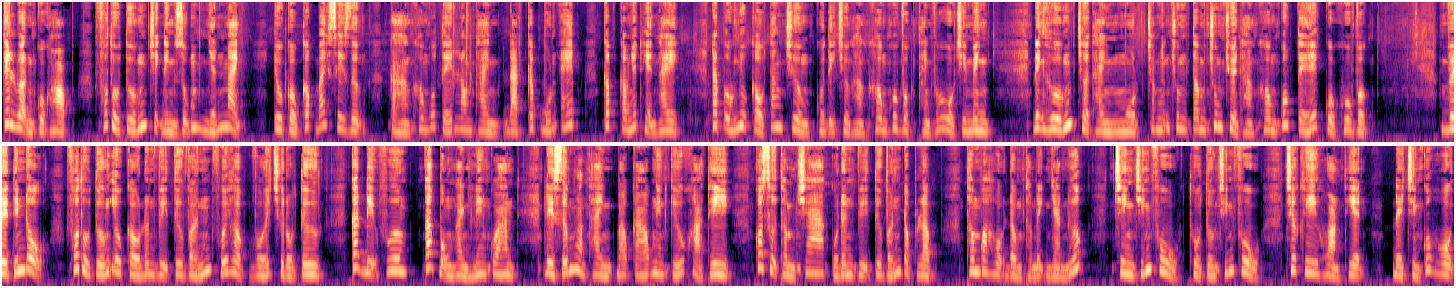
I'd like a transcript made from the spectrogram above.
Kết luận cuộc họp, Phó Thủ tướng Trịnh Đình Dũng nhấn mạnh yêu cầu cấp bách xây dựng cảng hàng không quốc tế Long Thành đạt cấp 4F, cấp cao nhất hiện nay, đáp ứng nhu cầu tăng trưởng của thị trường hàng không khu vực thành phố Hồ Chí Minh, định hướng trở thành một trong những trung tâm trung chuyển hàng không quốc tế của khu vực. Về tiến độ, Phó Thủ tướng yêu cầu đơn vị tư vấn phối hợp với chủ đầu tư, các địa phương, các bộ ngành liên quan để sớm hoàn thành báo cáo nghiên cứu khả thi, có sự thẩm tra của đơn vị tư vấn độc lập thông qua Hội đồng thẩm định nhà nước, trình Chính phủ, Thủ tướng Chính phủ trước khi hoàn thiện để trình Quốc hội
